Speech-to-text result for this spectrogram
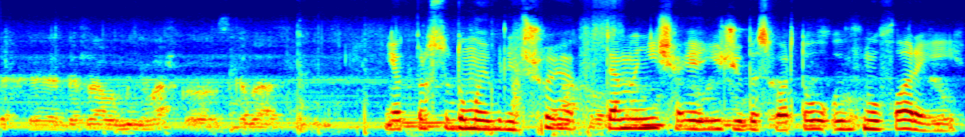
Як е, держава мені важко сказати. Я просто думаю, блін, що я темна ніч, а я їжджу без фар, то увімкнув фари і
